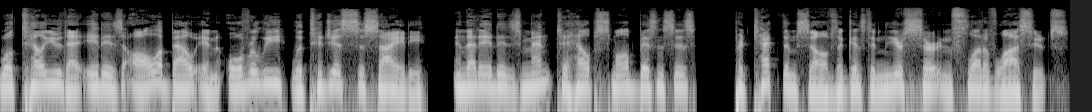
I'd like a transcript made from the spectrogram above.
will tell you that it is all about an overly litigious society and that it is meant to help small businesses protect themselves against a near certain flood of lawsuits.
